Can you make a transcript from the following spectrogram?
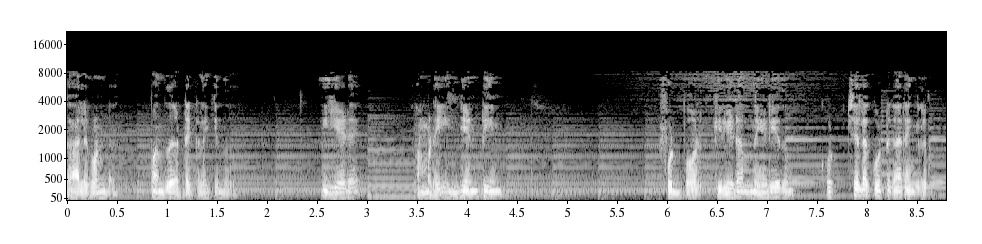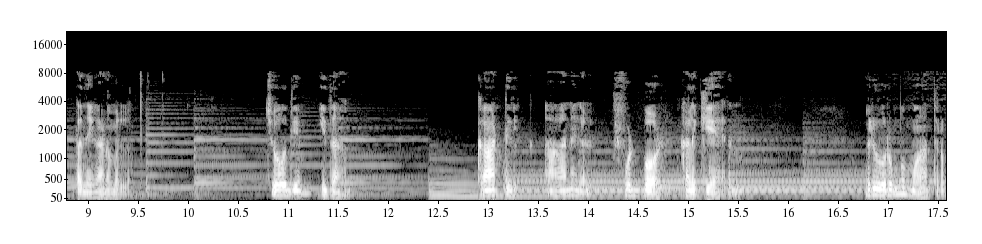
കാലുകൊണ്ട് പന്ത് തട്ടി കളിക്കുന്നത്. ഈയിടെ നമ്മുടെ ഇന്ത്യൻ ടീം ഫുട്ബോൾ കിരീടം നേടിയതും ചില കൂട്ടുകാരെങ്കിലും പറഞ്ഞു കാണുമല്ലോ. ചോദ്യം ഇതാണ്. കാട്ടിൽ ആനകൾ ഫുട്ബോൾ കളിക്കുകയായിരുന്നു. ഒരു ഉറുമ്പ് മാത്രം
